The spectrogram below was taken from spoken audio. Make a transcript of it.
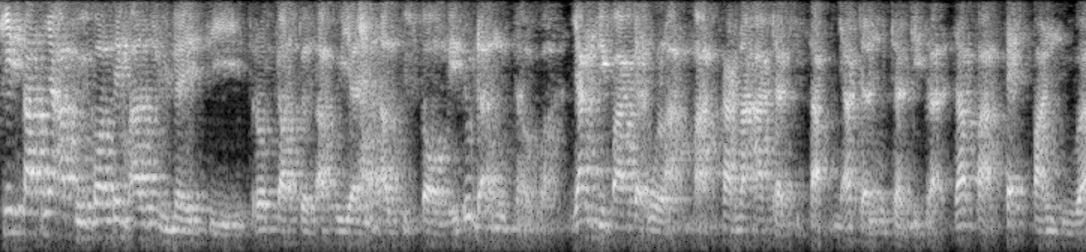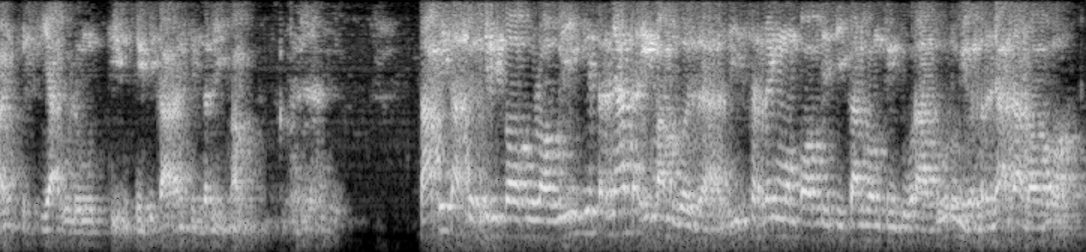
kitabnya Abu Qasim Al Junaidi, terus kasus Abu Yazid Al Bustami itu tidak mudah. Yang dipakai ulama karena ada kitabnya dan mudah dibaca pakai panduan Ihya Ulumuddin. Ini sekarang kita Imam. Tapi kasus cerita Pulau ini ternyata Imam Ghazali sering memposisikan wong sing turu ya ternyata nopo.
